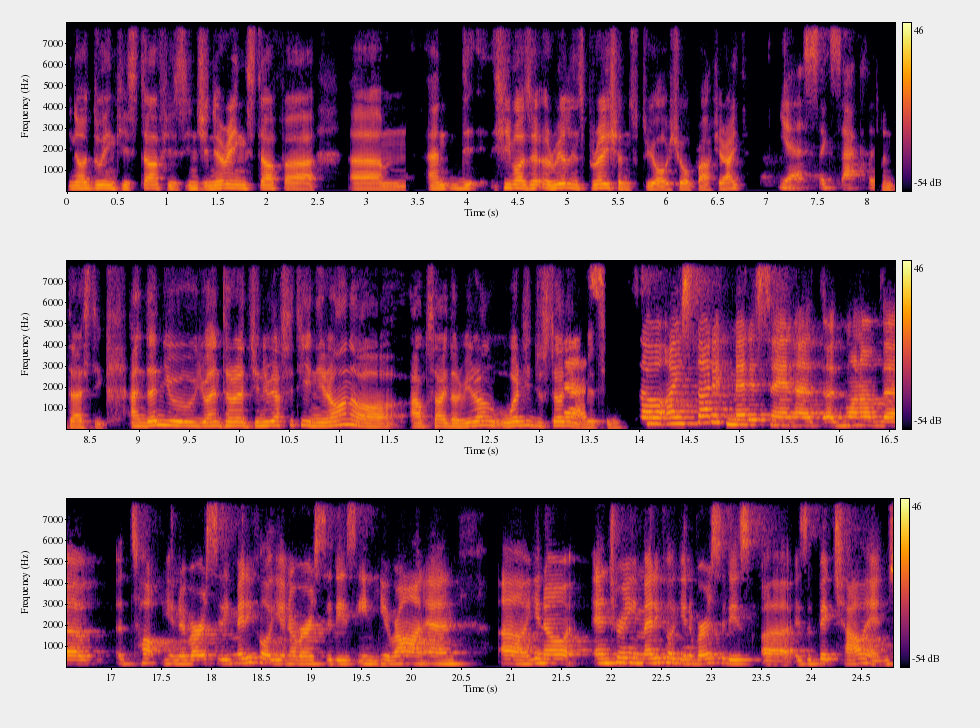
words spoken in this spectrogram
you know, doing his stuff, his engineering stuff. Uh, um, and th- he was a, a, real inspiration to your show path right yes exactly fantastic and then you you entered at university in iran or outside of iran where did you study yes. medicine so i studied medicine at, at one of the uh, top university medical universities in iran and uh, you know, entering medical universities uh, is a big challenge.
